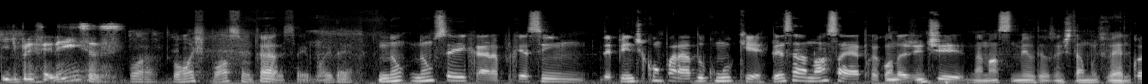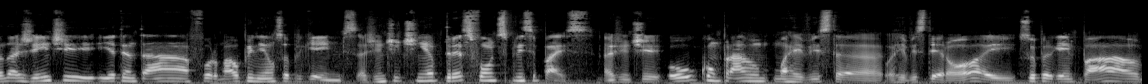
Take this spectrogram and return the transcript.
e de preferências? Porra, bom responso, cara. Isso aí, boa ideia. Não, não sei, cara, porque assim, depende comparado com o quê? Pensa na nossa época, quando a gente. Na nossa. Meu Deus, a gente tá muito velho. Quando a gente ia tentar formar opinião sobre games, a gente tinha três fontes principais. A gente ou comprava uma revista, a revista Herói, Super Game Power,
